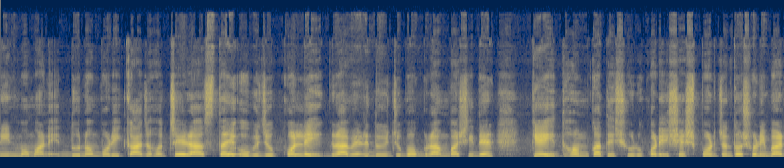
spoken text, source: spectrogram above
নিম্নমানের। দু নম্বরই কাজ হচ্ছে রাস্তায় অভিযোগ করলে গ্রামের দুই যুবক গ্রামবাসীদেরকে ধমকাতে শুরু করে। শেষ পর্যন্ত শনিবার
